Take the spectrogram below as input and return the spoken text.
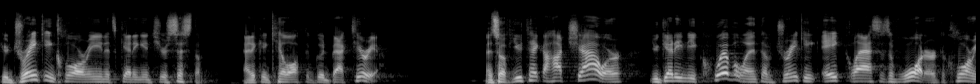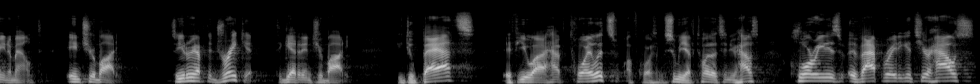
If you're drinking chlorine, it's getting into your system and it can kill off the good bacteria. And so if you take a hot shower, you're getting the equivalent of drinking eight glasses of water, the chlorine amount, into your body. So you don't have to drink it to get it into your body. If you do baths, if you uh, have toilets, of course, I'm assuming you have toilets in your house, chlorine is evaporating into your house.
